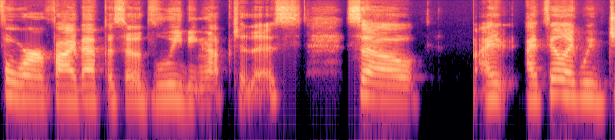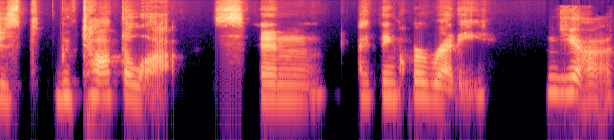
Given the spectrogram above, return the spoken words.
four or five episodes leading up to this. So I I feel like we've just we've talked a lot and I think we're ready. Yeah.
